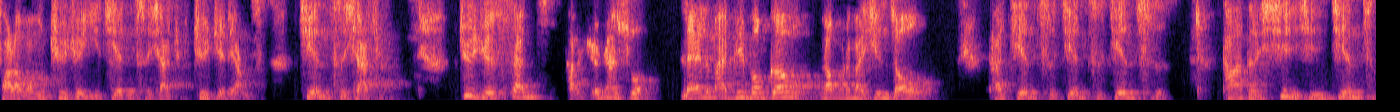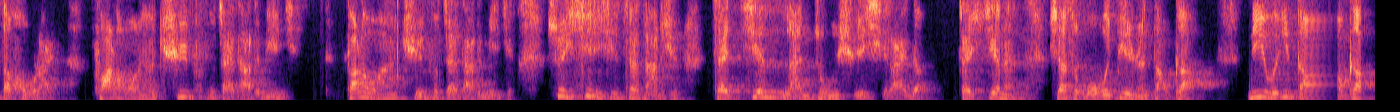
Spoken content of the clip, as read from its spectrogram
法老王拒绝一坚持下去，拒绝两次，坚持下去，拒绝三次，他仍然说：“Let my people go，让我的百姓走。”他坚持，坚持，坚持，他的信心坚持到后来，法老王要屈服在他的面前，法老王要屈服在他的面前。所以信心在哪里学？在艰难中学习来的，在艰难，像是我为病人祷告，你以为一祷告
